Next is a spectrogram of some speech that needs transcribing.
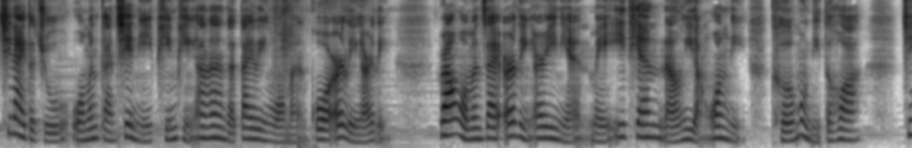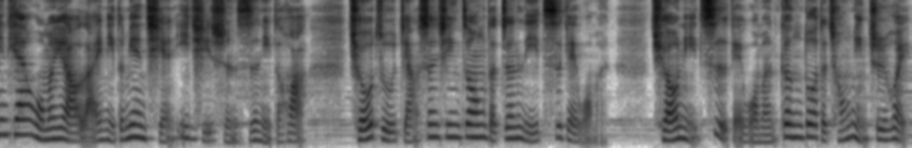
亲爱的主，我们感谢你平平安安的带领我们过二零二零。让我们在二零二一年每一天能仰望你、渴慕你的话。今天我们要来你的面前，一起审视你的话。求主将身心中的真理赐给我们，求你赐给我们更多的聪明智慧，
